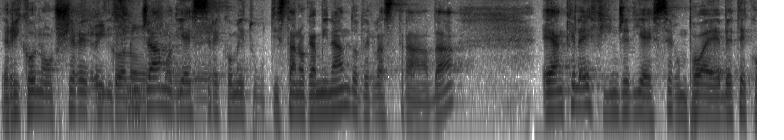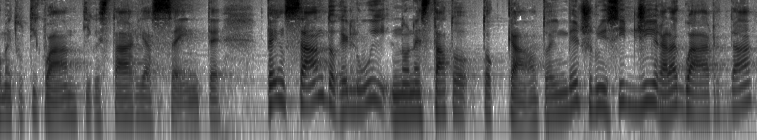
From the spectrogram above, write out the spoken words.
riconoscere, quindi fingiamo di essere come tutti, stanno camminando per la strada e anche lei finge di essere un po' ebete come tutti quanti, quest'aria assente, pensando che lui non è stato toccato e invece lui si gira, la guarda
